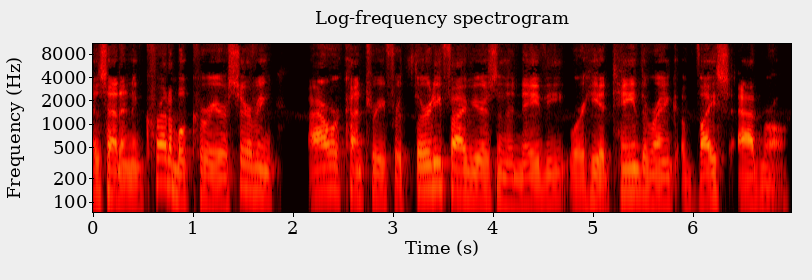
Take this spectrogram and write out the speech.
has had an incredible career serving our country for 35 years in the Navy, where he attained the rank of Vice Admiral.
